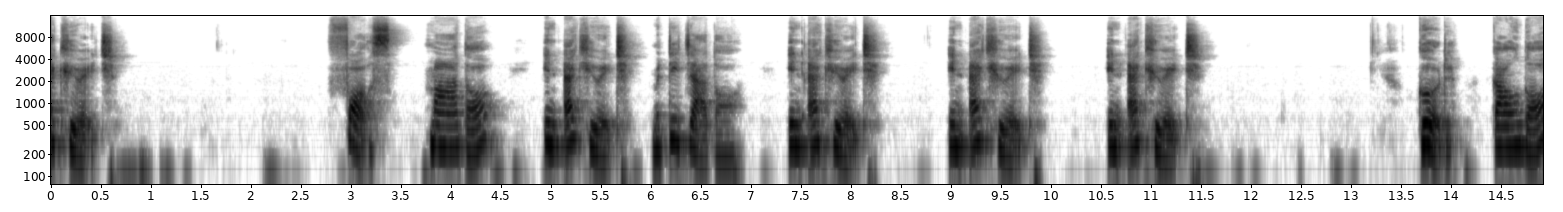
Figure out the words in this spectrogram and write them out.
accurate false မှားသော inaccurate မတိကျသော inaccurate inaccurate inaccurate good ကောင်းသော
